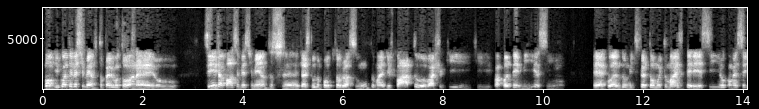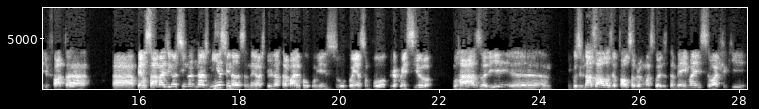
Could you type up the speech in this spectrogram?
Bom, e quanto a investimento, tu perguntou, né? Eu sim, já faço investimentos, eh, já estudo um pouco sobre o assunto, mas de fato eu acho que, que com a pandemia, assim, é quando me despertou muito mais interesse e eu comecei de fato a, a pensar mais, digamos assim, na- nas minhas finanças, né? Eu acho que eu já trabalho um pouco com isso, conheço um pouco, já conhecia o, o raso ali, eh, inclusive nas aulas eu falo sobre algumas coisas também, mas eu acho que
